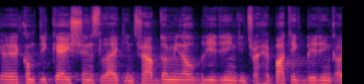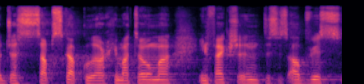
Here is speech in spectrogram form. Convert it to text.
uh, complications like intra-abdominal bleeding, intrahepatic bleeding, or just subscapular hematoma, infection, this is obvious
